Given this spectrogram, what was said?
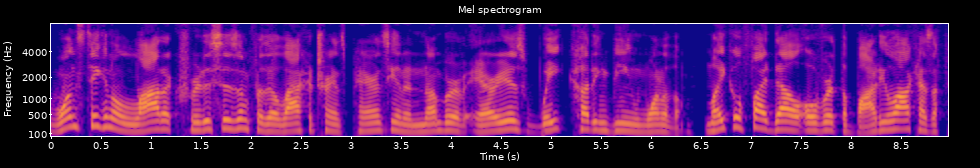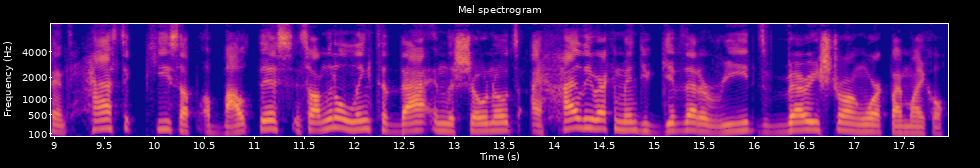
One's taken a lot of criticism for their lack of transparency in a number of areas, weight cutting being one of them. Michael Fidel over at the Body Lock has a fantastic piece up about this, and so I'm going to link to that in the show notes. I highly recommend you give that a read. It's very strong work by Michael.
